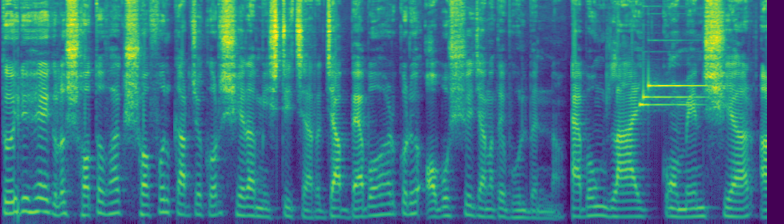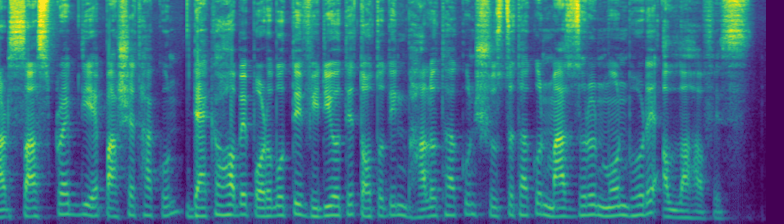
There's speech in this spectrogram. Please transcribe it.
তৈরি হয়ে গেল শতভাগ সফল কার্যকর সেরা মিষ্টি চার, যা ব্যবহার করে অবশ্যই জানাতে ভুলবেন না। এবং লাইক কমেন্ট শেয়ার আর সাবস্ক্রাইব দিয়ে পাশে থাকুন। দেখা হবে পরবর্তী ভিডিওতে। ততদিন ভালো থাকুন, সুস্থ থাকুন। মাছ ধরুন, মন ভরে। আল্লাহ হাফিজ।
